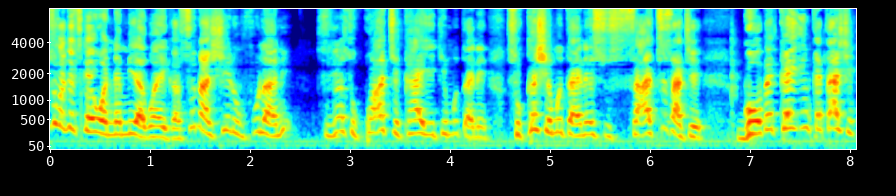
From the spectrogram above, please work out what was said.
suka je suka yi wannan miyagun ayyuka suna shirin fulani su je su ƙwace kayayyakin mutane su kashe mutane su sace sace gobe kai in ka tashi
